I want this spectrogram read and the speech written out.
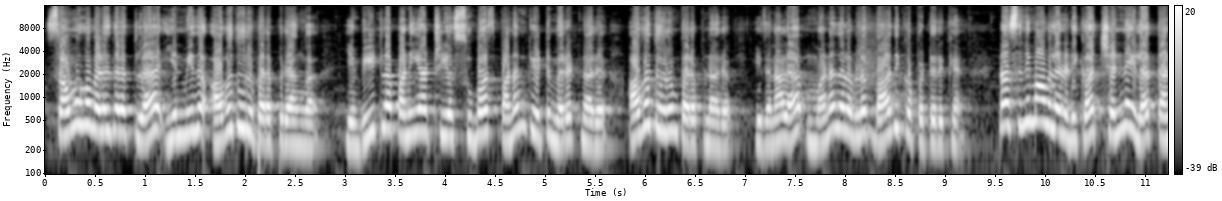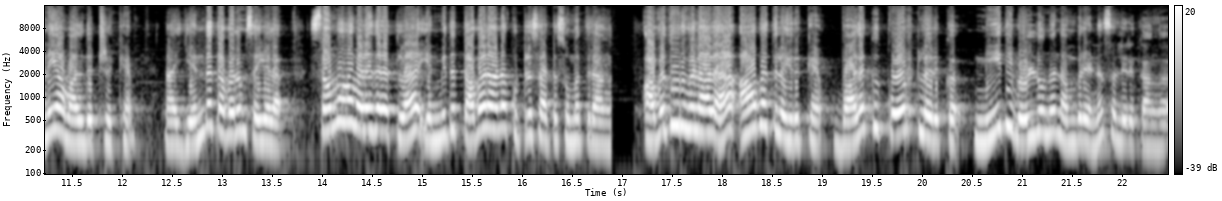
சமூக வலைதளத்துல என் மீது அவதூறு பரப்புறாங்க. என் வீட்டில் பணியாற்றிய சுபாஷ் பணம் கேட்டு மிரட்டினாரு. அவதூறும் பரப்புனாரு. இதனால மனதளவில் பாதிக்கப்பட்டிருக்கேன். நான் சினிமாவில் நடிக்க சென்னையில் தனியாக வாழ்ந்துட்டு இருக்கேன் நான் எந்த தவறும் செய்யல. சமூக வலைதளத்துல என் மீது தவறான குற்றச்சாட்டை சுமத்துறாங்க. அவதூறுகளால ஆபத்துல இருக்கேன். வழக்கு கோர்ட்ல இருக்கு. நீதி வெள்ளுன்னு நம்புறேன்னு சொல்லியிருக்காங்க.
